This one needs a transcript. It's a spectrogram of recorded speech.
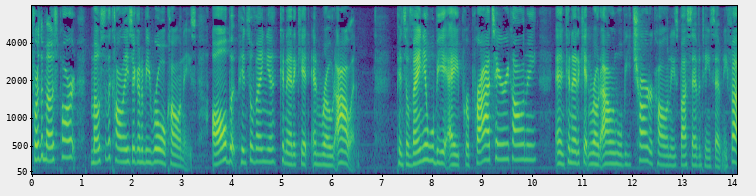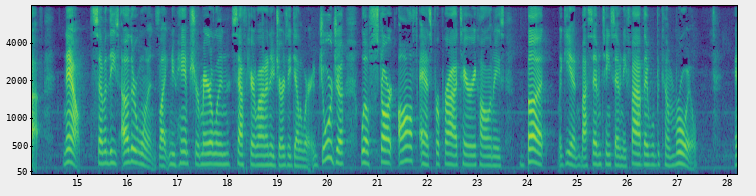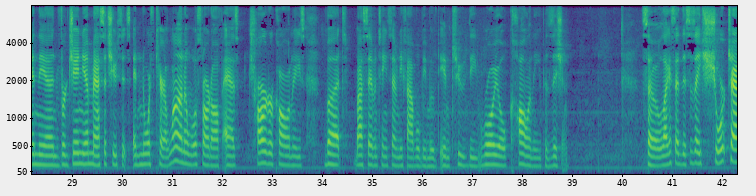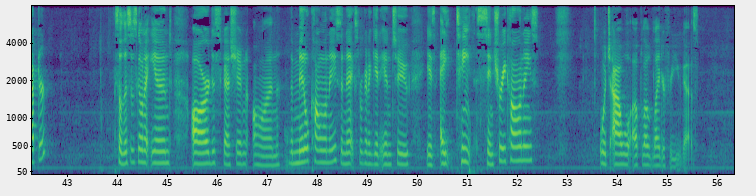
For the most part, most of the colonies are going to be royal colonies, all but Pennsylvania, Connecticut, and Rhode Island. Pennsylvania will be a proprietary colony, and Connecticut and Rhode Island will be charter colonies by 1775. Now, some of these other ones, like New Hampshire, Maryland, South Carolina, New Jersey, Delaware, and Georgia, will start off as proprietary colonies, but again, by 1775, they will become royal. And then Virginia, Massachusetts, and North Carolina will start off as charter colonies, but by 1775 will be moved into the royal colony position. So, like I said, this is a short chapter. So, this is going to end our discussion on the middle colonies. The next we're going to get into is 18th century colonies, which I will upload later for you guys.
